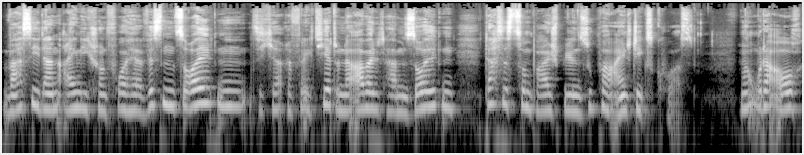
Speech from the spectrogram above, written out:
was sie dann eigentlich schon vorher wissen sollten, sich ja reflektiert und erarbeitet haben sollten. Das ist zum Beispiel ein super Einstiegskurs. Ne, oder auch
